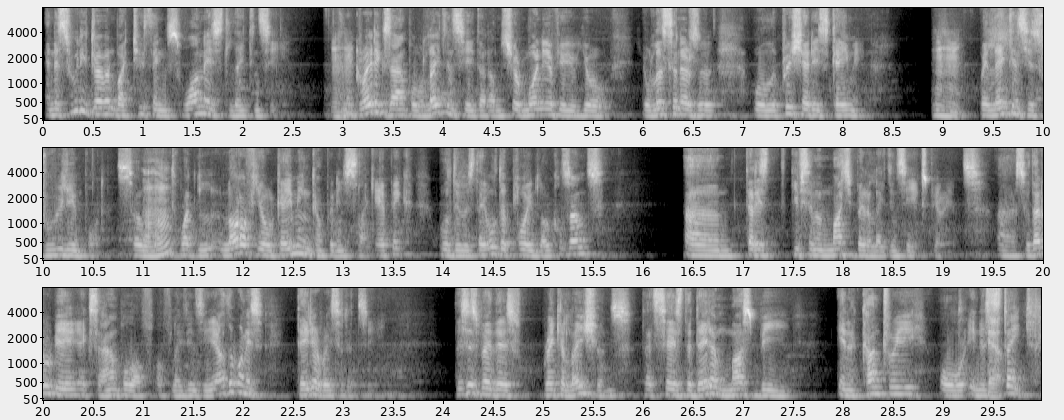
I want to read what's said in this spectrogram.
And it's really driven by two things. One is latency. Mm-hmm. And a great example of latency that I'm sure many of you, your, your listeners will appreciate is gaming, mm-hmm. where latency is really important. So, mm-hmm. what, what, a lot of your gaming companies like Epic will do is they will deploy in local zones. Um, that is gives them a much better latency experience. Uh, so that would be an example of, of latency. The other one is data residency. This is where there's regulations that says the data must be in a country or in a yeah. state.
